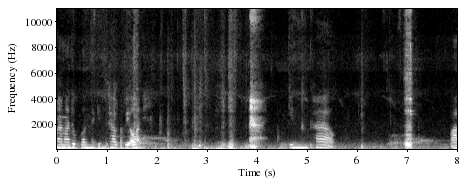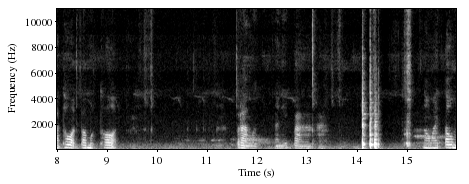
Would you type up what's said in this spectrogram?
มามาทุกคนมากินข้าวกับพี่อ้อย กินข้าว ปลาทอดปลาหมึกทอด ปลาหมึก อันนี้ปลาค่ะหน่อไม้ต้ม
